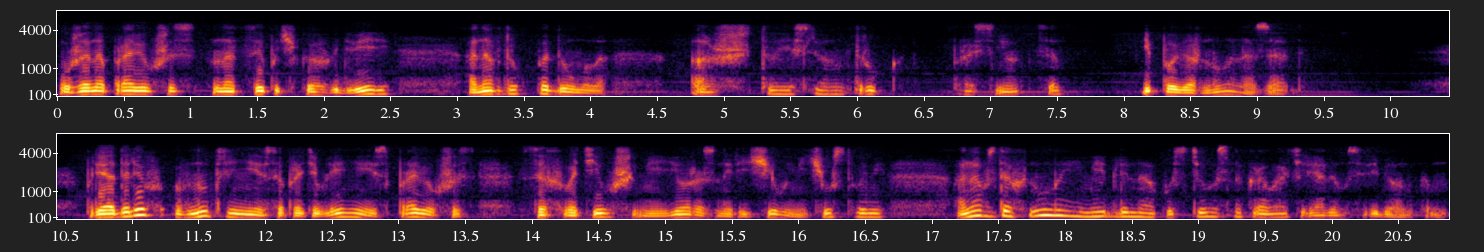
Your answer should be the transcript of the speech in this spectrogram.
Уже направившись на цыпочках к двери, она вдруг подумала, а что, если он вдруг проснется, и повернула назад. Преодолев внутреннее сопротивление и справившись с охватившими ее разноречивыми чувствами, она вздохнула и медленно опустилась на кровать рядом с ребенком.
